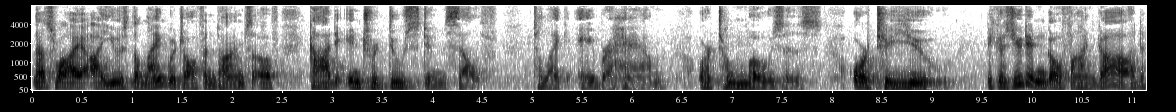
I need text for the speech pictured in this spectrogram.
That's why I use the language oftentimes of God introduced himself to like Abraham or to Moses or to you because you didn't go find God.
